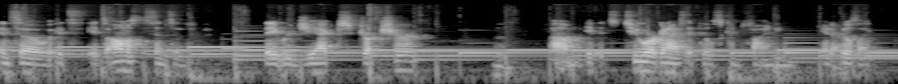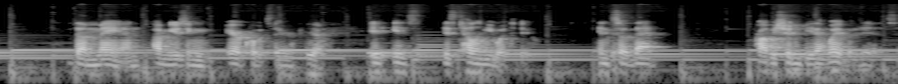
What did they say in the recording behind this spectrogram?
And so it's it's almost a sense of they reject structure. Um, if it's too organized, it feels confining, and Yeah. it feels like the man. I'm using air quotes there. Yeah. It is is telling you what to do, and so that probably shouldn't be that way, but it is.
